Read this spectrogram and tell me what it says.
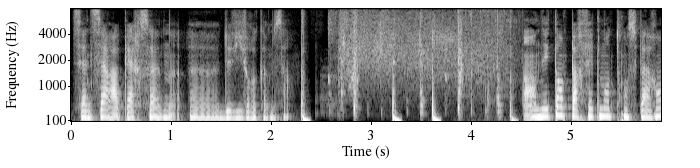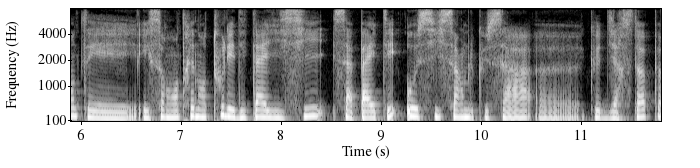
ça ne sert à personne de vivre comme ça en étant parfaitement transparente et, sans rentrer dans tous les détails ici, ça n'a pas été aussi simple que ça, euh, que de dire stop.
